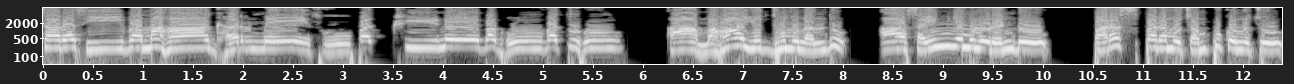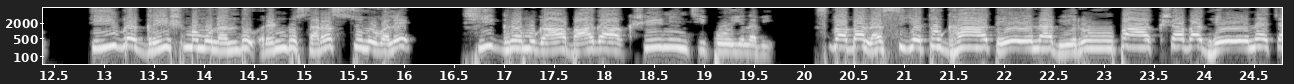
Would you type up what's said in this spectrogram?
సరసీవ మహాఘర్మే సూపక్షీణే బభూవతు. ఆ మహాయుద్ధమునందు ఆ సైన్యములు రెండు పరస్పరము చంపుకొనుచు తీవ్ర గ్రీష్మమునందు రెండు సరస్సులు వలె శీఘ్రముగా బాగా క్షీణించిపోయినవి. స్వబలస్యతు ఘాతేన విరూపాక్షవధేన చ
